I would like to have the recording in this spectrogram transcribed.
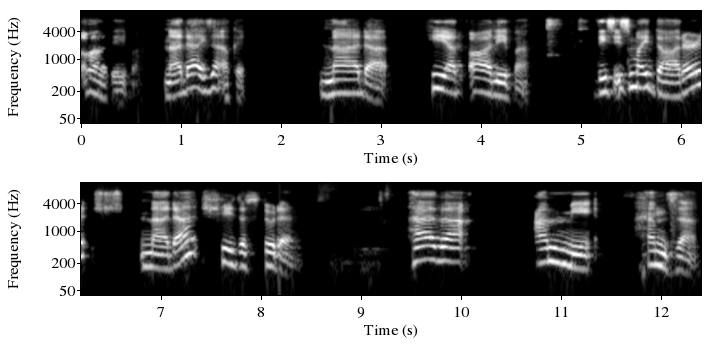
طالبة نادا is that okay نادا هي طالبة this is my daughter sh- نادا she's a student هذا عمي حمزة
